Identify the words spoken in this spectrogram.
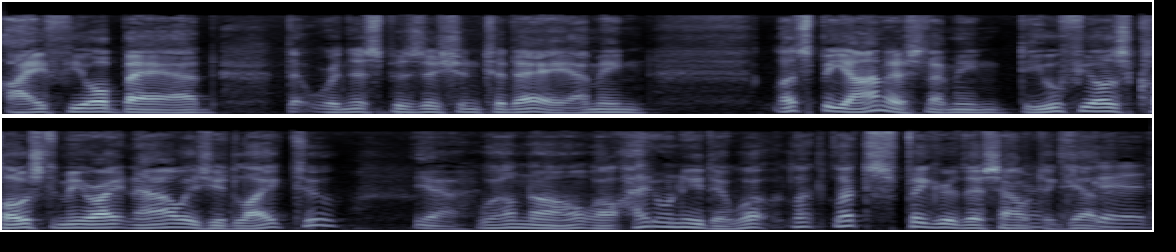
I feel bad that we're in this position today. I mean, let's be honest. I mean, do you feel as close to me right now as you'd like to? Yeah. Well, no. Well, I don't either. Well, let, let's figure this out together. Good.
